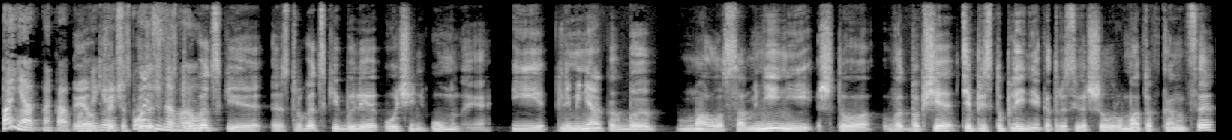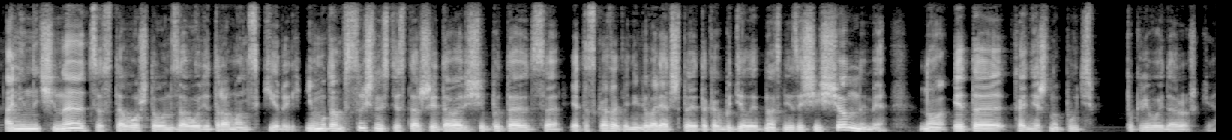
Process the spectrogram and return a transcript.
Понятно, как он Я вот хочу сказать, что Стругацкие, э, Стругацкие были очень умные. И для меня как бы мало сомнений, что вот вообще те преступления, которые совершил Руматов в конце, они начинаются с того, что он заводит роман с Кирой. Ему там в сущности старшие товарищи пытаются это сказать. Они говорят, что это как бы делает нас незащищенными, но это, конечно, путь по кривой дорожке.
